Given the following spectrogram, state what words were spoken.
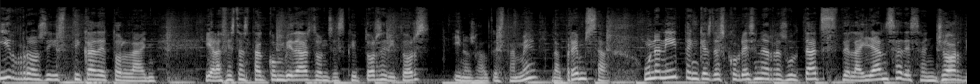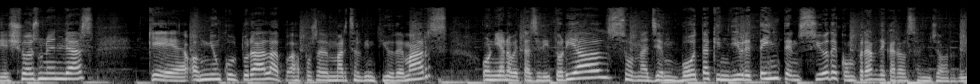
i rosística de tot l'any. I a la festa estan convidats doncs, escriptors, editors i nosaltres també, la premsa. Una nit en què es descobreixen els resultats de la llança de Sant Jordi. Això és un enllaç que Òmnium Cultural ha, ha posat en marxa el 21 de març, on hi ha novetats editorials, on la gent vota quin llibre té intenció de comprar de cara al Sant Jordi.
